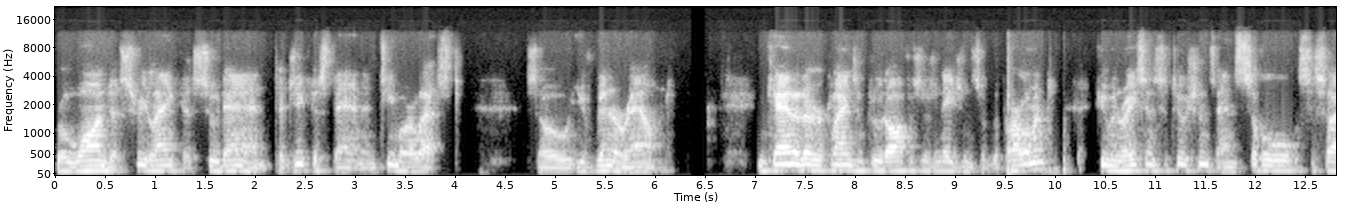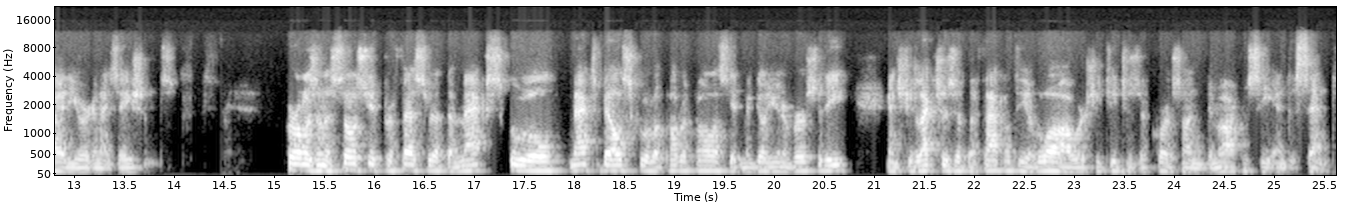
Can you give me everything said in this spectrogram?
Rwanda, Sri Lanka, Sudan, Tajikistan, and Timor-Leste. So you've been around. In Canada, her clients include officers and agents of the Parliament, human rights institutions, and civil society organizations. Pearl is an associate professor at the Max School, Max Bell School of Public Policy at McGill University, and she lectures at the Faculty of Law, where she teaches a course on democracy and dissent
